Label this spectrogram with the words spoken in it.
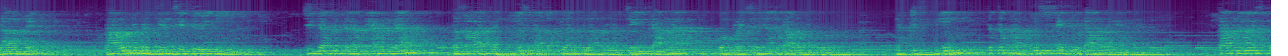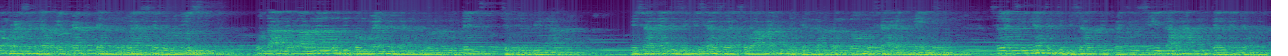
nggak lembek. Lalu di bagian situ ini, jika bitrate-nya rendah, bakal ada noise atau belang-belang blocking karena kompresinya terlalu dulu. Nah di sini tetap bagus shadow colornya karena less compression artifacts dan less shadow noise, utak atik warna untuk dikombin dengan drone footage jadi lebih enak. Misalnya di sini saya seleksi di bagian tertentu saya enhance. Seleksinya jadi bisa lebih presisi karena detailnya dapat.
